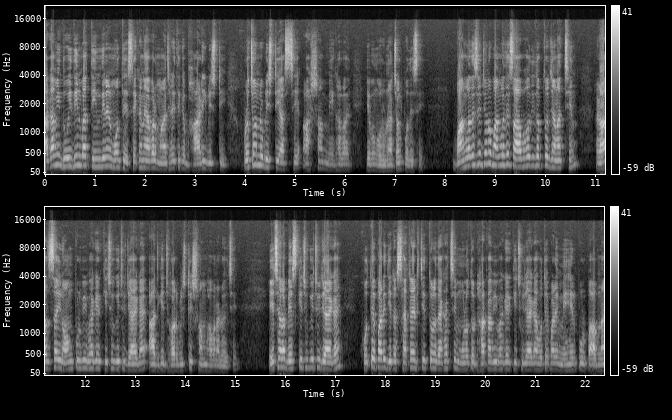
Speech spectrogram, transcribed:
আগামী দুই দিন বা তিন দিনের মধ্যে সেখানে আবার মাঝারি থেকে ভারী বৃষ্টি, প্রচণ্ড বৃষ্টি আসছে আসাম, মেঘালয় এবং অরুণাচল প্রদেশে। বাংলাদেশের জন্য বাংলাদেশ আবহাওয়া অধিদপ্তর জানাচ্ছেন, রাজশাহী, রংপুর বিভাগের কিছু কিছু জায়গায় আজকে ঝড় বৃষ্টির সম্ভাবনা রয়েছে। এছাড়া বেশ কিছু কিছু জায়গায় হতে পারে যেটা স্যাটেলাইট চিত্র দেখাচ্ছে, মূলত ঢাকা বিভাগের কিছু জায়গা হতে পারে, মেহেরপুর, পাবনা,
